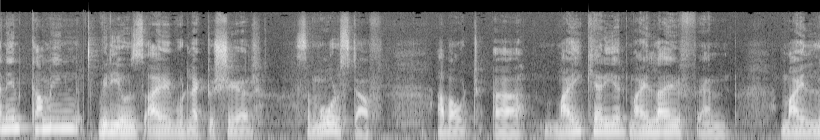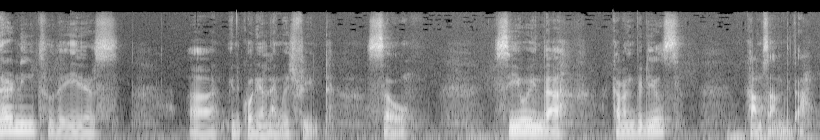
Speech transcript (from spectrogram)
in coming videos I would like to share some more stuff about uh, my career, my life and my learning through the years uh, in Korean language field. So see you in the coming videos. 감사합니다.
